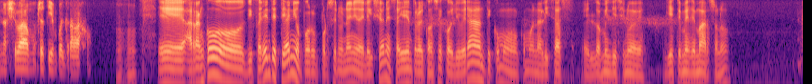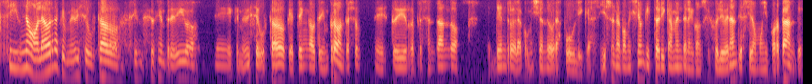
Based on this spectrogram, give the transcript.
nos llevaba mucho tiempo el trabajo. ¿Arrancó diferente este año por, por ser un año de elecciones ahí dentro del Consejo Deliberante? ¿Cómo, cómo analizás el 2019 y este mes de marzo, no? Sí, no, la verdad que me hubiese gustado, yo siempre digo, eh, que me hubiese gustado que tenga otra impronta. Yo eh, estoy representando dentro de la Comisión de Obras Públicas y es una comisión que históricamente en el Consejo Liberante ha sido muy importante.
